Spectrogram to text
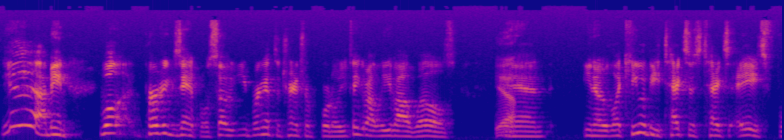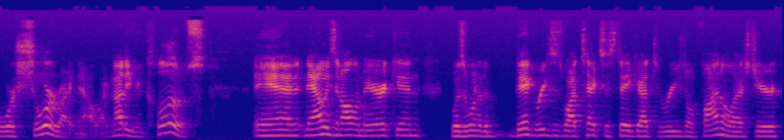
Yeah, I mean, well, perfect example. So you bring up the transfer portal. You think about Levi Wells, yeah, and you know, like he would be Texas Tech's ace for sure right now, like not even close. And now he's an All American. Was one of the big reasons why Texas State got to regional final last year.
